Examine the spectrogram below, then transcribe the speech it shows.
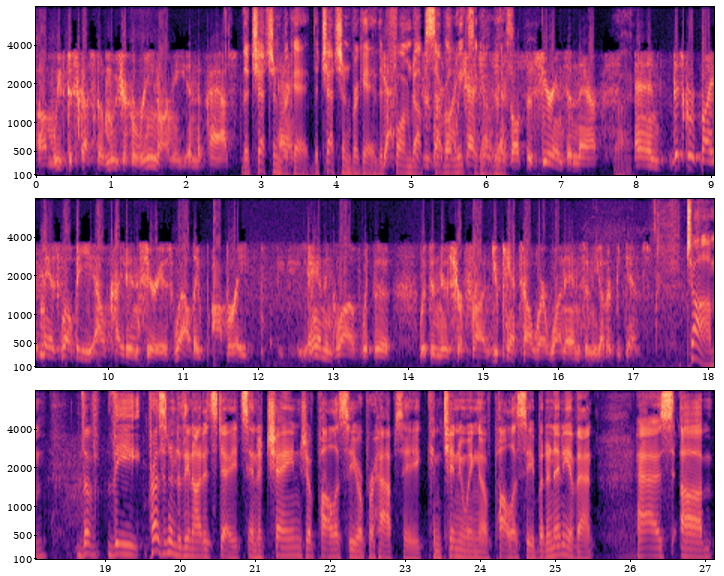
Um, we've discussed the Mujahideen army in the past, the Chechen brigade, the Chechen brigade that formed up several weeks Chechens, ago. Yes. There's also Syrians in there, right. and this group might, may as well be Al Qaeda in Syria as well. They operate hand in glove with the with the Nusra Front. You can't tell where one ends and the other begins. Tom, the the president of the United States, in a change of policy or perhaps a continuing of policy, but in any event has um,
